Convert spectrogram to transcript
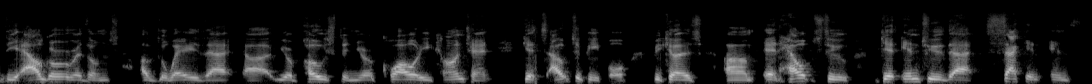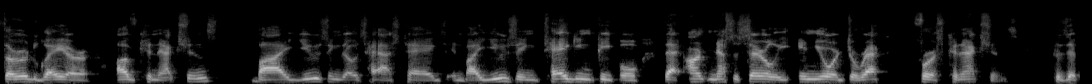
the algorithms of the way that uh, your post and your quality content gets out to people because um, it helps to get into that second and third layer of connections by using those hashtags and by using tagging people that aren't necessarily in your direct first connections because if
